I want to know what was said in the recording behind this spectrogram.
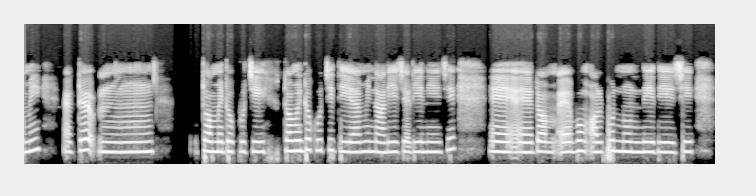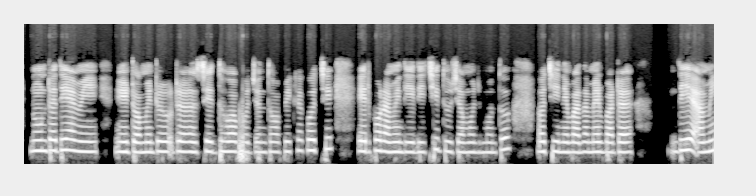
আমি একটা টমেটো কুচি টমেটো কুচি দিয়ে আমি নাড়িয়ে চাড়িয়ে নিয়েছি। টম, এবং অল্প নুন দিয়ে দিয়েছি। নুনটা দিয়ে আমি টমেটোটা সেদ্ধ হওয়া পর্যন্ত অপেক্ষা করছি। এরপর আমি দিয়ে দিচ্ছি দু চামচ মতো চিনে বাদামের বাটা। দিয়ে আমি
